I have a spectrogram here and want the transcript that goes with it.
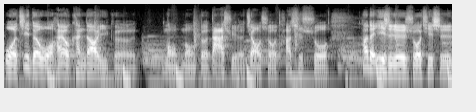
我记得我还有看到一个某某个大学的教授，他是说，他的意思就是说，其实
